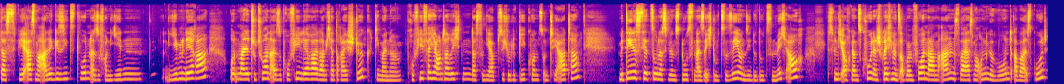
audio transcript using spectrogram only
dass wir erstmal alle gesiezt wurden, also von jedem, jedem Lehrer. Und meine Tutoren, also Profillehrer, da habe ich ja drei Stück, die meine Profilfächer unterrichten. Das sind ja Psychologie, Kunst und Theater. Mit denen ist es jetzt so, dass wir uns duzen. Also ich duze sie und sie duzen mich auch. Das finde ich auch ganz cool. Dann sprechen wir uns auch beim Vornamen an. Das war erstmal ungewohnt, aber ist gut.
